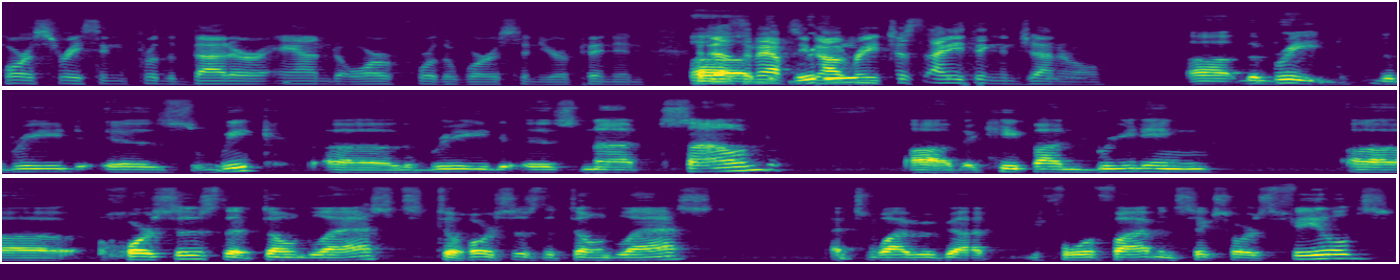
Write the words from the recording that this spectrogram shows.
horse racing for the better and or for the worse, in your opinion. It Uh, doesn't the have to go breed- rate, just anything in general. Uh, the breed. The breed is weak. Uh, the breed is not sound. Uh, they keep on breeding uh, horses that don't last to horses that don't last. That's why we've got four, five, and six horse fields.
